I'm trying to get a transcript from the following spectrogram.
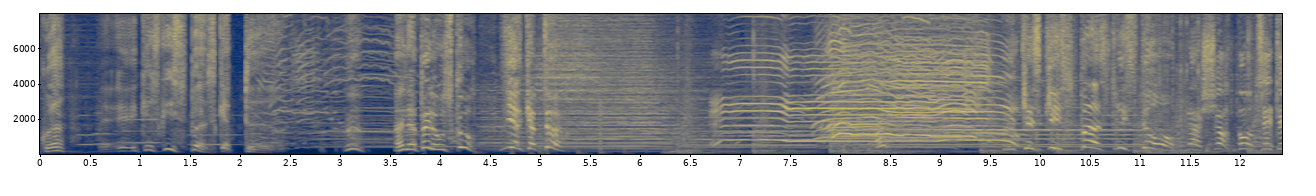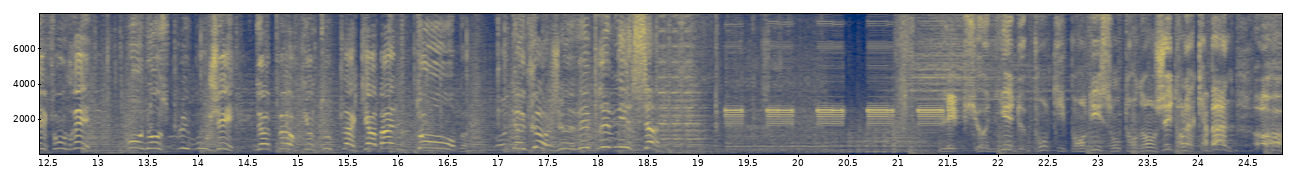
Quoi Et Qu'est-ce qui se passe, capteur Hein Un appel au secours Viens, capteur Mais qu'est-ce qui se passe, Tristan La charpente s'est effondrée. On n'ose plus bouger, de peur que toute la cabane tombe. Oh d'accord, je vais prévenir ça Les pionniers de Pontypandy sont en danger dans la cabane. Oh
